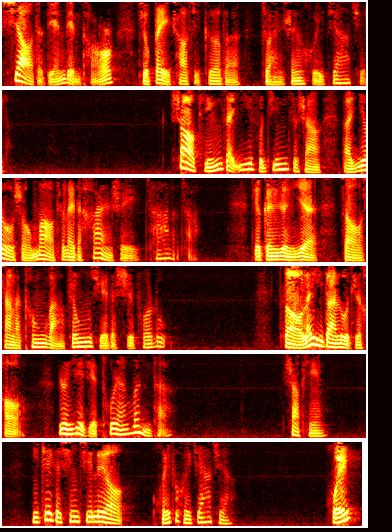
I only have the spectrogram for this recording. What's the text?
笑着点点头，就背抄起胳膊，转身回家去了。少平在衣服襟子上把右手冒出来的汗水擦了擦，就跟润叶走上了通往中学的石坡路。走了一段路之后，润叶姐突然问他：“少平，你这个星期六回不回家去啊？”“回。”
